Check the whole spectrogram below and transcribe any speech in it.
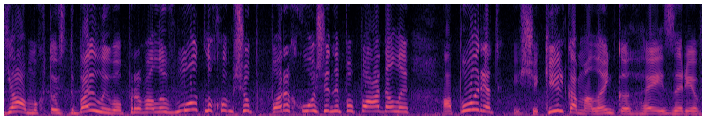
Яму хтось дбайливо привалив мотлохом, щоб перехожі не попадали, а поряд іще кілька маленьких гейзерів.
